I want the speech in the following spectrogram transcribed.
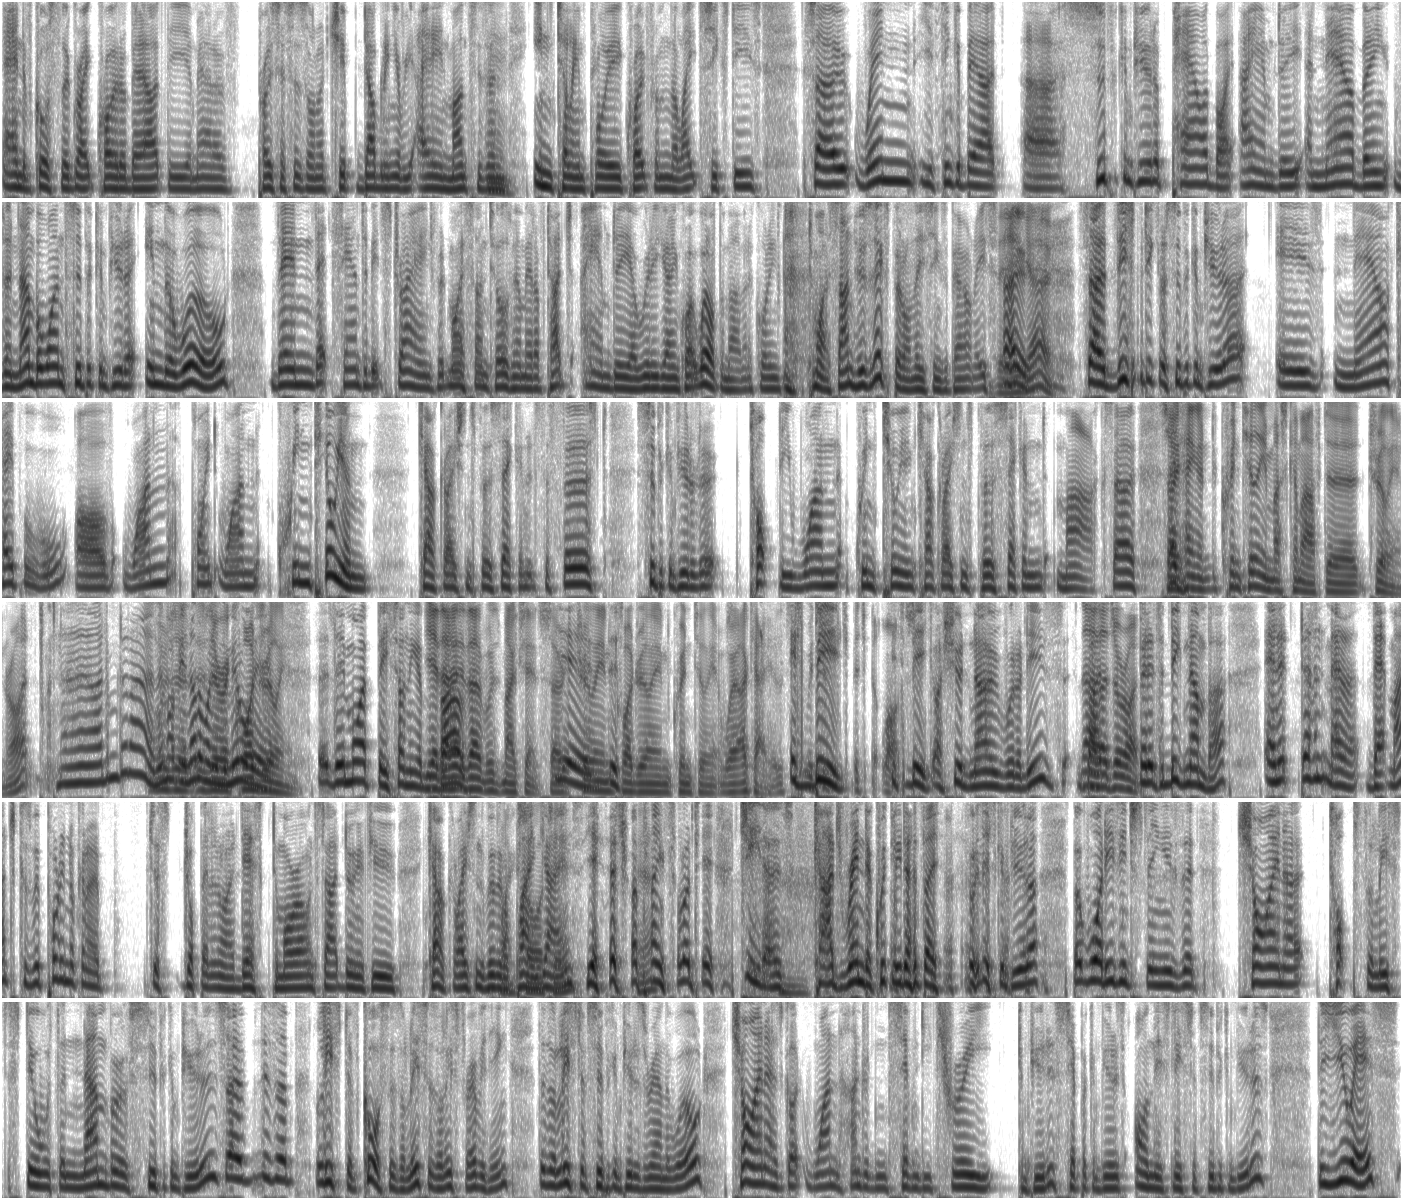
And of course, the great quote about the amount of processors on a chip doubling every 18 months is an hmm. Intel employee quote from the late 60s. So when you think about a supercomputer powered by AMD and now being the number one supercomputer in the world, then that sounds a bit strange. But my son tells me I'm out of touch. AMD are really going quite well at the moment, according to my son, who's an expert on these things apparently. So, There you go. so this particular supercomputer is now capable of 1.1 quintillion calculations per second. It's the first supercomputer to top the one quintillion calculations per second mark. So, So hang on, quintillion must come after trillion, right? no, I don't know. Or There might be it- another is one in the middle quadrillion? there. Uh, There might be something above. Yeah, that, that would make sense. So Yeah, trillion, quadrillion, quintillion. Well, okay, It's is- big. it's lots. It's big. I should know what it is. No, but, that's all right. But it's a big number, and it doesn't matter that much because we're probably not going to just drop that in on a desk tomorrow and start doing a few calculations with it or Playing solitaire. games. Yeah, that's right, playing solitaire. Gee, those cards render quickly, don't they, with this computer? But what is interesting is that China tops the list still with the number of supercomputers. So there's a list, of course, there's a list, there's a list for everything. There's a list of supercomputers around the world. China has got 173 computers, separate computers on this list of supercomputers. The US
